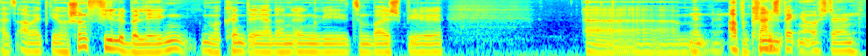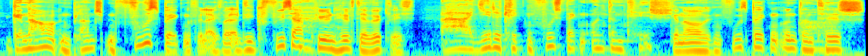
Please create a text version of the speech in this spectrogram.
als Arbeitgeber schon viel überlegen. Man könnte ja dann irgendwie zum Beispiel ähm, Ein, ein Planschbecken aufstellen. Genau, ein Plansch, ein Fußbecken vielleicht, weil die Füße abkühlen hilft ja wirklich. Ah, jeder kriegt ein Fußbecken unterm Tisch. Genau, ein Fußbecken unter den Oh. Tisch.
